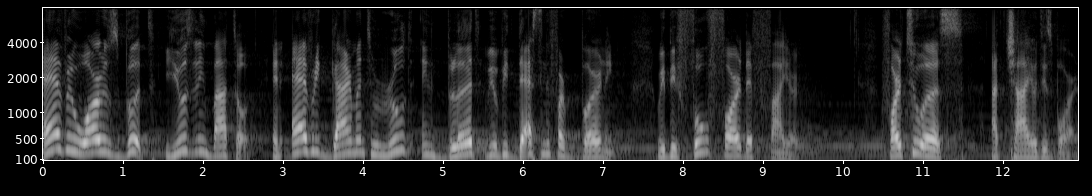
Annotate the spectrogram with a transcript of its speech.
Every warrior's boot used in battle, and every garment ruled in blood will be destined for burning, will be full for the fire. For to us a child is born,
